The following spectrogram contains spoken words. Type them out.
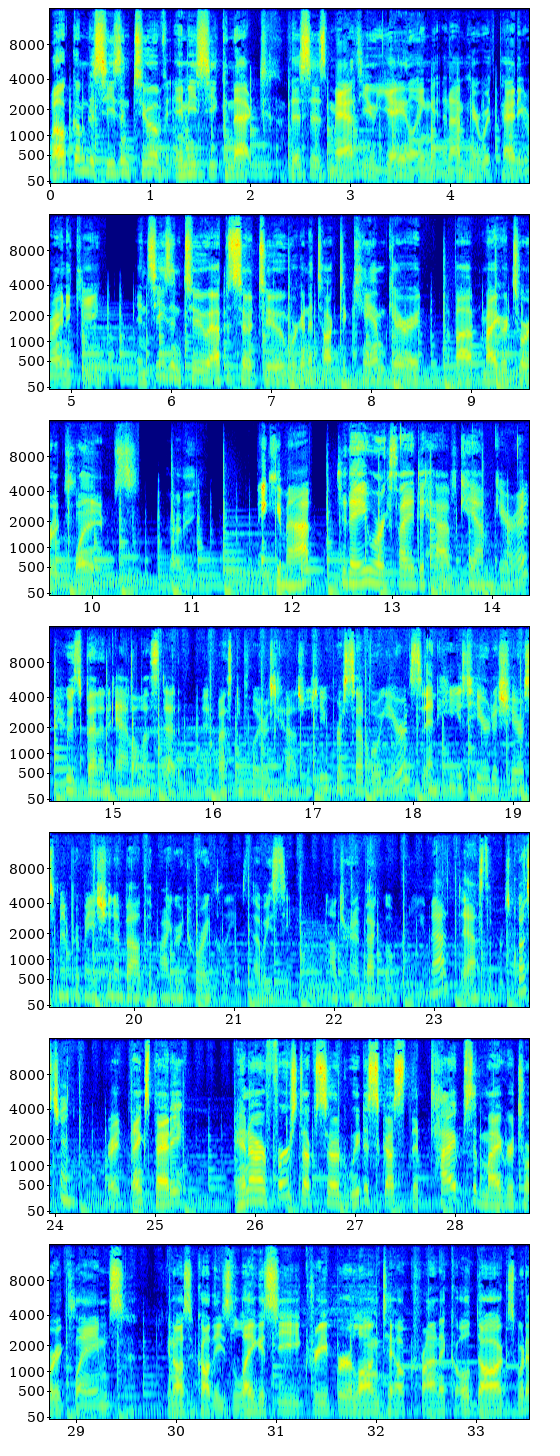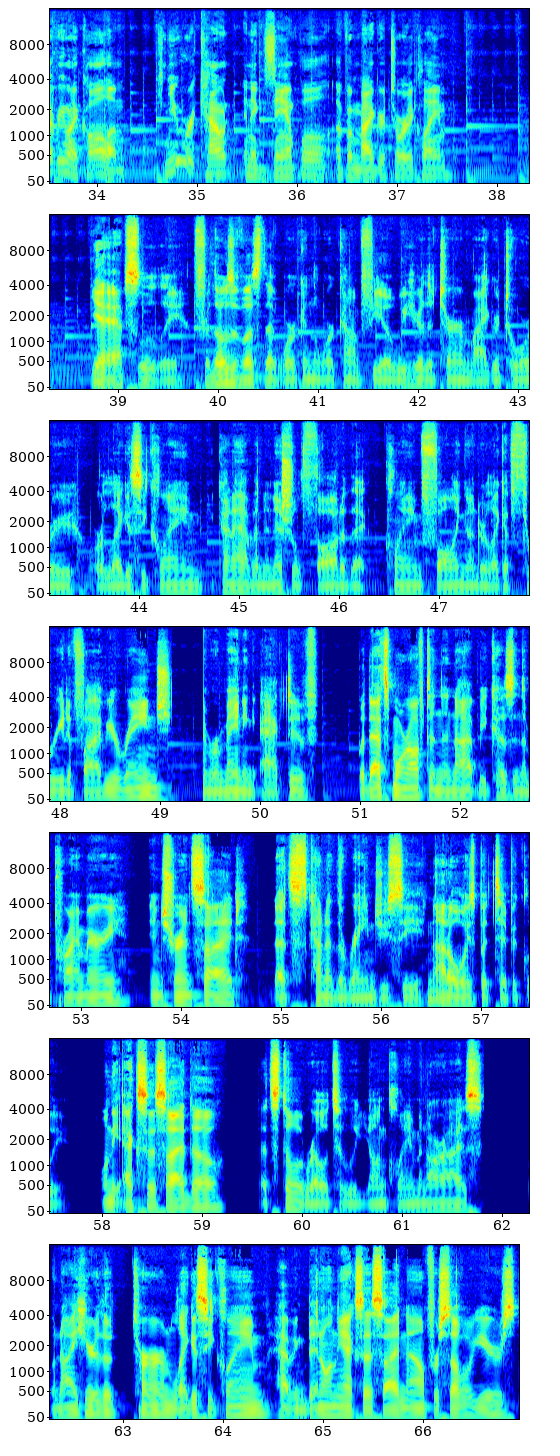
Welcome to season two of MEC Connect. This is Matthew Yehling, and I'm here with Patty Reinecke. In season two, episode two, we're going to talk to Kam Garrett about migratory claims. Patty? Thank you, Matt. Today, we're excited to have Kam Garrett, who's been an analyst at Midwest Employers Casualty for several years, and he's here to share some information about the migratory claims that we see. I'll turn it back over to you, Matt, to ask the first question. Great. Thanks, Patty. In our first episode, we discussed the types of migratory claims. You can also call these legacy, creeper, long tail, chronic, old dogs, whatever you want to call them. Can you recount an example of a migratory claim? Yeah, absolutely. For those of us that work in the work comp field, we hear the term migratory or legacy claim, kind of have an initial thought of that claim falling under like a three to five year range and remaining active. But that's more often than not because in the primary insurance side, that's kind of the range you see. Not always, but typically. On the excess side, though, that's still a relatively young claim in our eyes. When I hear the term legacy claim, having been on the excess side now for several years,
